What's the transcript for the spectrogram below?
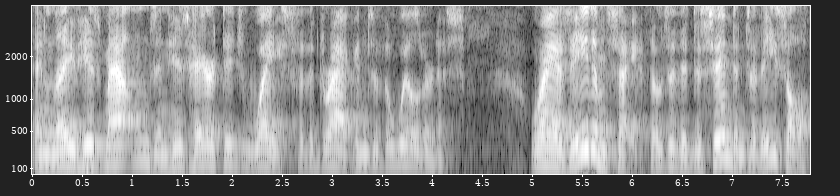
and laid his mountains and his heritage waste for the dragons of the wilderness. Whereas Edom saith, those are the descendants of Esau,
